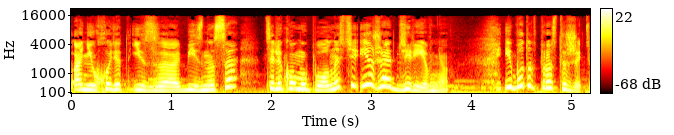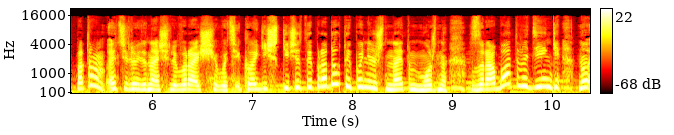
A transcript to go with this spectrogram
они уходят из э, бизнеса целиком и полностью и уезжают в деревню и будут просто жить. Потом эти люди начали выращивать экологически чистые продукты и поняли, что на этом можно зарабатывать деньги, но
